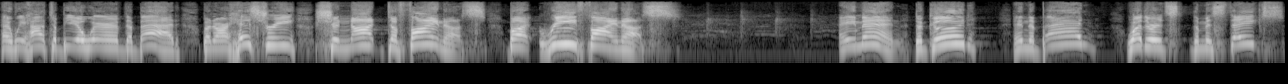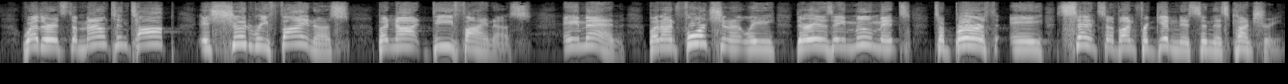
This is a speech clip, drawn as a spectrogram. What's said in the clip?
and we have to be aware of the bad. But our history should not define us, but refine us. Amen. The good and the bad, whether it's the mistakes, whether it's the mountaintop, it should refine us, but not define us. Amen. But unfortunately, there is a movement to birth a sense of unforgiveness in this country.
